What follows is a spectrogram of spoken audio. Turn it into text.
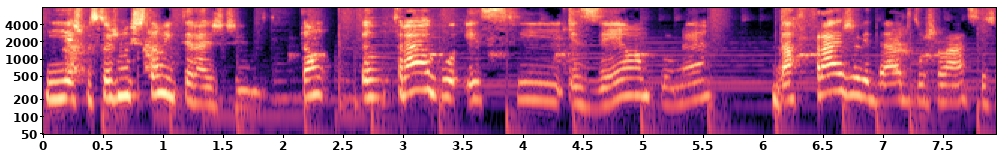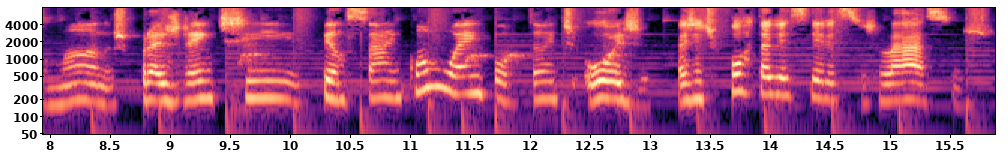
e as pessoas não estão interagindo. Então, eu trago esse exemplo, né, da fragilidade dos laços humanos para a gente pensar em como é importante hoje a gente fortalecer esses laços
